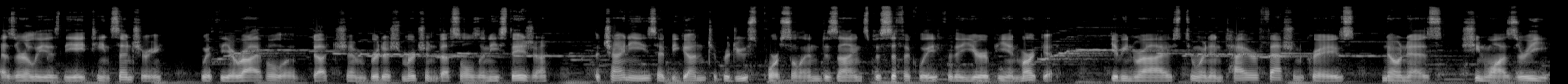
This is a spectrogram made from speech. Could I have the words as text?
As early as the 18th century, with the arrival of Dutch and British merchant vessels in East Asia, the Chinese had begun to produce porcelain designed specifically for the European market, giving rise to an entire fashion craze known as chinoiserie.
